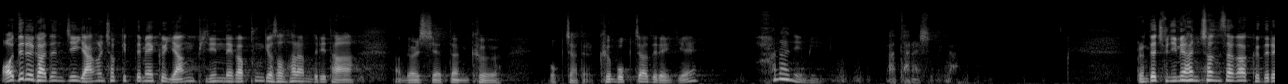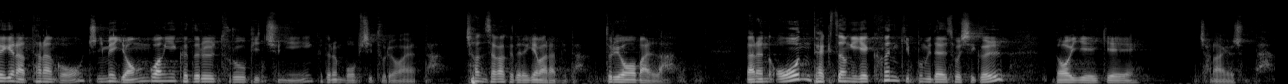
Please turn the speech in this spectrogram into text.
어디를 가든지 양을 쳤기 때문에 그 양 비린내가 풍겨서 사람들이 다 멸시했던 그 목자들 그 목자들에게 하나님이 나타나십니다. 그런데 주님의 한 천사가 그들에게 나타나고 주님의 영광이 그들을 두루 비추니 그들은 몹시 두려워하였다. 천사가 그들에게 말합니다. 두려워 말라. 나는 온 백성에게 큰 기쁨이 될 소식을 너희에게 전하여 준다.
